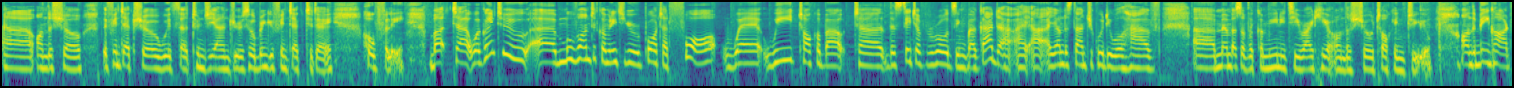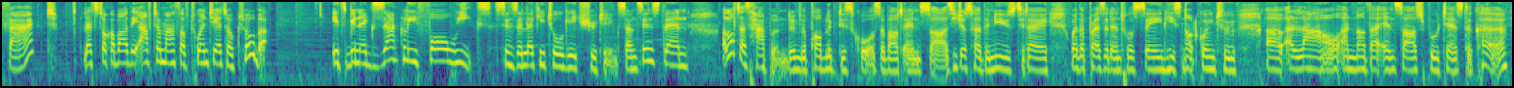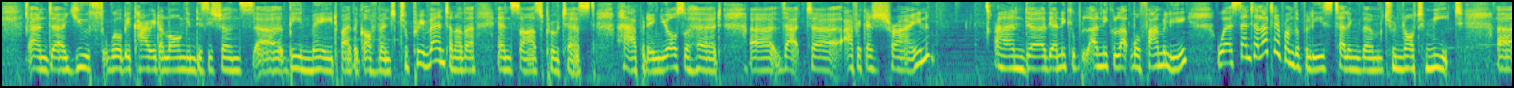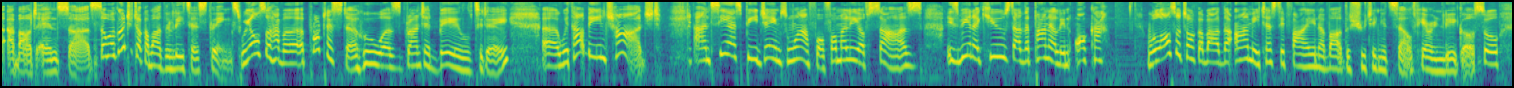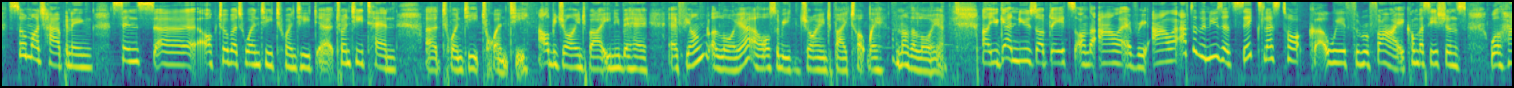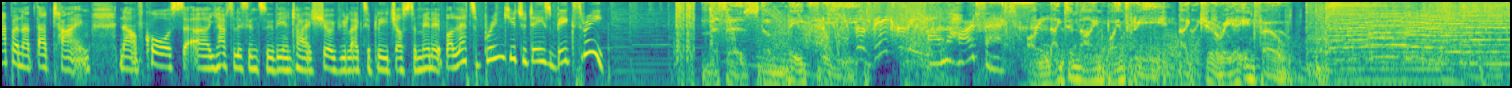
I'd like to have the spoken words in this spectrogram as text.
uh, on the show, the FinTech show with uh, Tunji Andrews. He'll bring you FinTech today, hopefully. But uh, we're going to uh, move on to Community Report at 4, where we talk about uh, the state of the roads in Bagada. I, I understand Chukudi will have uh, members of the community right here on the show talking to you. On the big hard fact, let's talk about the aftermath of 20th October. It's been exactly four weeks since the Lekki tollgate shootings, and since then, a lot has happened in the public discourse about EndSARS. You just heard the news today where the president was saying he's not going to uh, allow another EndSARS protest to occur, and uh, youth will be carried along in decisions uh, being made by the government to prevent another EndSARS protest happening. You also heard uh, that uh, Africa Shrine and uh, the Anikulapo family were sent a letter from the police telling them to not meet uh, about EndSARS. So we're going to talk about the latest things. We also have a, a protester who was granted bail today uh, without being charged. And CSP James Nwafor, formerly of SARS, is being accused at the panel in Awka We'll also talk about the army testifying about the shooting itself here in Lagos. So, so much happening since uh, October 2020, uh, 2010, uh, 2020. I'll be joined by Inibehe Effiong, a lawyer. I'll also be joined by Topwe, another lawyer. Now, you get news updates on the hour every hour. After the news at 6, let's talk with Rufai. Conversations will happen at that time. Now, of course, uh, you have to listen to the entire show if you'd like to play just a minute, but let's bring you today's Big Three. This is the Big Three The Big Three. On Hard Facts. on 99.3 Nigeria Info.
